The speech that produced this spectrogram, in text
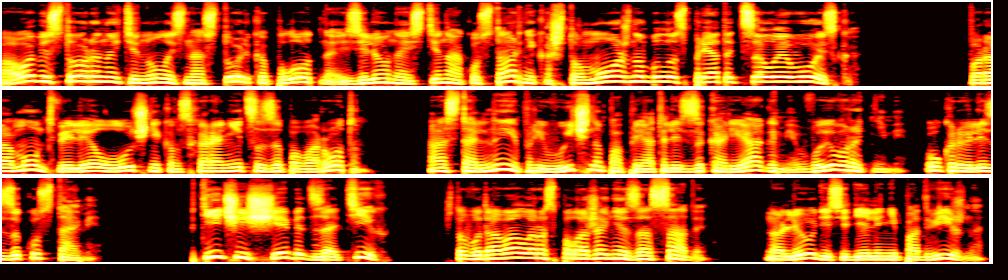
По обе стороны тянулась настолько плотная зеленая стена кустарника, что можно было спрятать целое войско. Парамунд велел лучникам схорониться за поворотом, а остальные привычно попрятались за корягами, выворотнями, укрылись за кустами. Птичий щебет затих, что выдавало расположение засады, но люди сидели неподвижно,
